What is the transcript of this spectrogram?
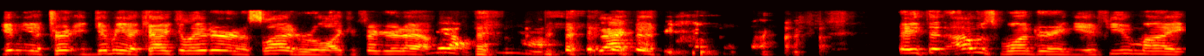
give me a give me a calculator and a slide rule. I can figure it out. Yeah, yeah, exactly. Nathan, I was wondering if you might,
